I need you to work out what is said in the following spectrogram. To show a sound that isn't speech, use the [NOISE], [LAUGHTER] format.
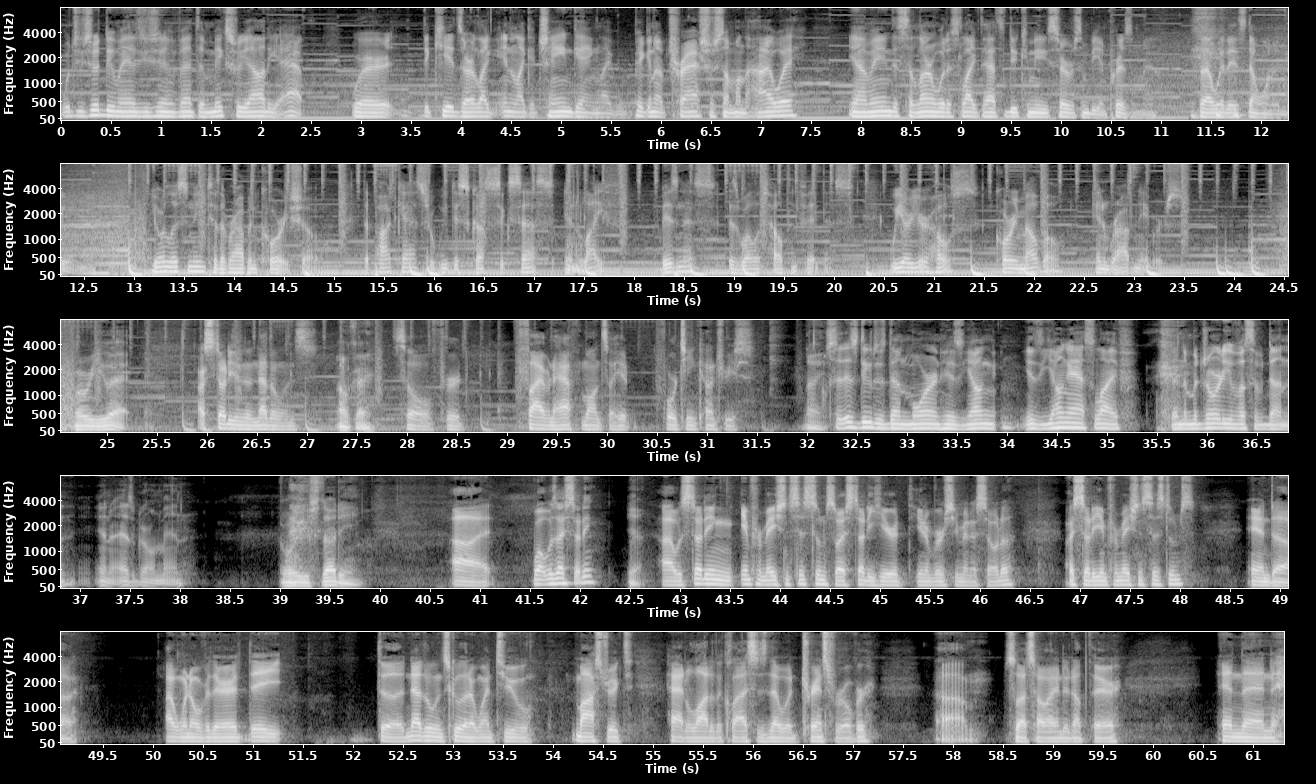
What you should do, man, is you should invent a mixed reality app where the kids are like in like a chain gang, like picking up trash or something on the highway. You know what I mean? Just to learn what it's like to have to do community service and be in prison, man. So that way they just don't want to do it, man. You're listening to The Rob and Cory Show, the podcast where we discuss success in life, business, as well as health and fitness. We are your hosts, Cory Melvo and Rob Neighbors. Where were you at? I studied in the Netherlands. Okay, So for five and a half months, I hit 14 countries. nice. So this dude has done more in his young his young ass life than the majority of us have done in, as a grown men. What are you studying? Uh, what was I studying? Yeah. I was studying information systems. So I study here at the University of Minnesota. I study information systems, and uh, I went over there. They, the Netherlands school that I went to, Maastricht, had a lot of the classes that would transfer over. Um, so that's how I ended up there. And then,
